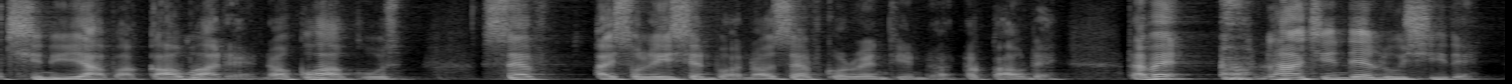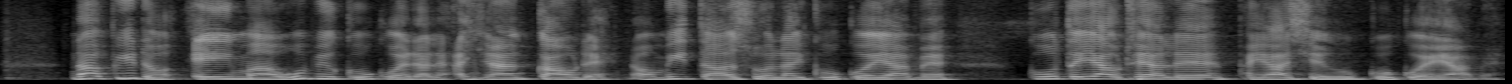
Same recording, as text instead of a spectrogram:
အချင်းနေရပါကောင်းပါတယ်เนาะကိုဟာကို self isolation ပေါ့နော် self quarantine ပေါ့အကောင်းတယ်ဒါပေမဲ့လာကျင်တဲ့လူရှိတယ်နောက်ပြီးတော့အိမ်မှာဝုတ်ပြုကိုးကွယ်တာလည်းအရန်ကောင်းတယ်နော်မိသားစုလိုက်ကိုးကွယ်ရမယ်ကိုတယောက်ထက်လည်းဖယားရှင်ကိုကိုးကွယ်ရမယ်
